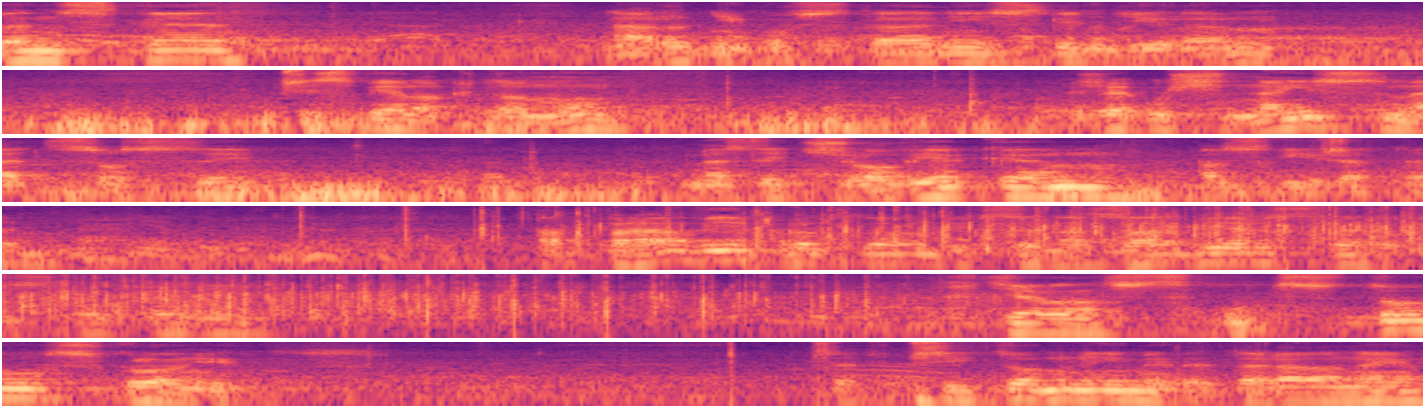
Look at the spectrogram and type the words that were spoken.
Slovenské národní povstání svým dílem přispělo k tomu, že už nejsme cosi mezi člověkem a zvířetem. A právě proto bych se na závěr svého vystoupení chtěl s úctou sklonit před přítomnými veterány,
